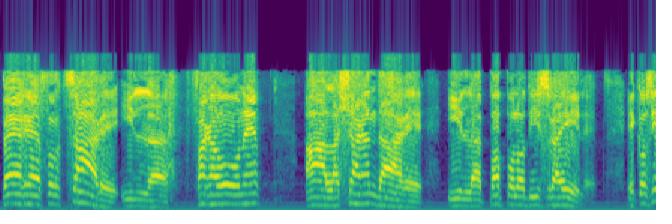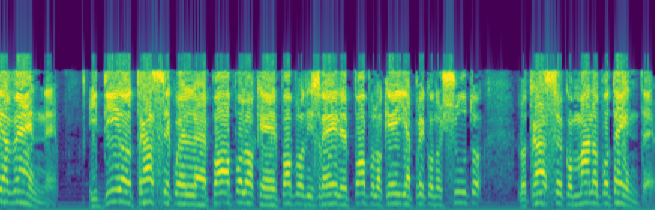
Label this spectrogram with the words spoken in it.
per forzare il faraone a lasciare andare il popolo di Israele. E così avvenne. Il Dio trasse quel popolo, che è il popolo di Israele, il popolo che egli ha preconosciuto, lo trasse con mano potente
